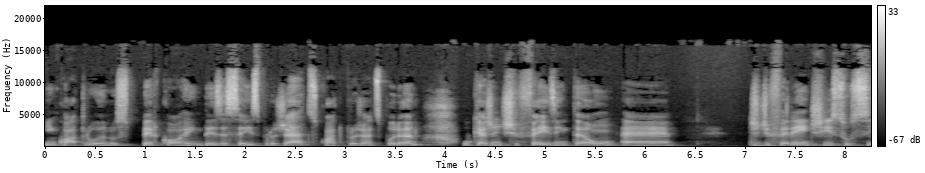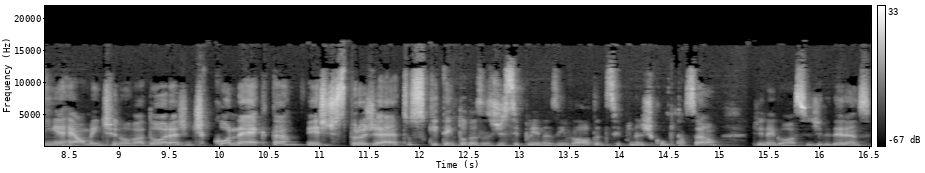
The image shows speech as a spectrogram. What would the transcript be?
em quatro anos, percorrem 16 projetos, quatro projetos por ano. O que a gente fez então é de diferente, isso sim é realmente inovador, a gente conecta estes projetos, que tem todas as disciplinas em volta, disciplinas de computação, de negócio e de liderança,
